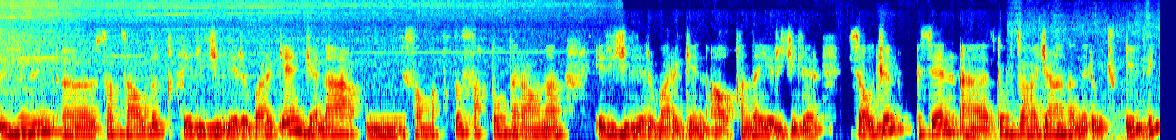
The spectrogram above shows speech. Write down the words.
өзүнүн социалдык эрежелери бар экен жана саламаттыкты сактоо тарабынан эрежелери бар экен. Ал кандай эрежелер? Мисалы үчүн сен турцияга жаңыдан эле учуп келдиң.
